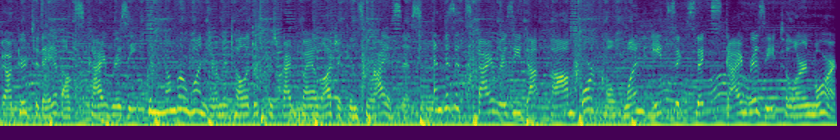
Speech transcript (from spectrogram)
Doctor today about Skyrizi, the number one dermatologist prescribed biologic in psoriasis, and visit skyrizi.com or call 1 866 Skyrizi to learn more.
